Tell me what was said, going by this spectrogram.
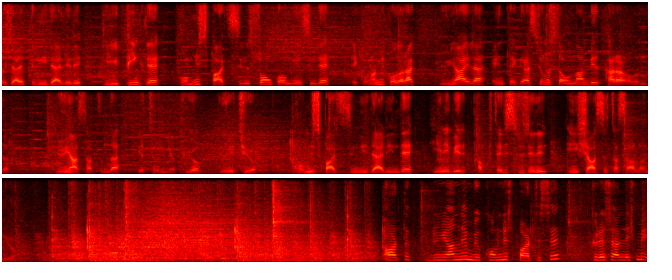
Özellikle liderleri Xi Jinping ile Komünist Partisi'nin son kongresinde ekonomik olarak dünya ile entegrasyonu savunan bir karar alındı. Dünya satında yatırım yapıyor, üretiyor. Komünist Partisi'nin liderliğinde yeni bir kapitalist düzenin inşası tasarlanıyor. Artık dünyanın en büyük komünist partisi küreselleşme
